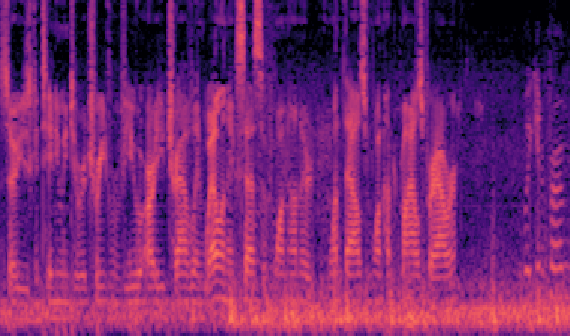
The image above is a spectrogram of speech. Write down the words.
Soyuz continuing to retreat from view, already traveling well in excess of 1,100 miles per hour. We confirm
